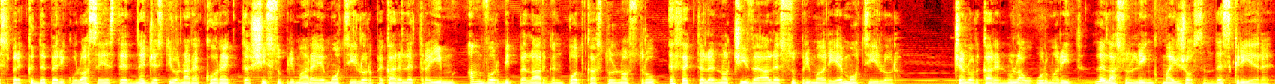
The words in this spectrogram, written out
Despre cât de periculoasă este negestionarea corectă și suprimarea emoțiilor pe care le trăim, am vorbit pe larg în podcastul nostru Efectele nocive ale suprimării emoțiilor. Celor care nu l-au urmărit, le las un link mai jos în descriere.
